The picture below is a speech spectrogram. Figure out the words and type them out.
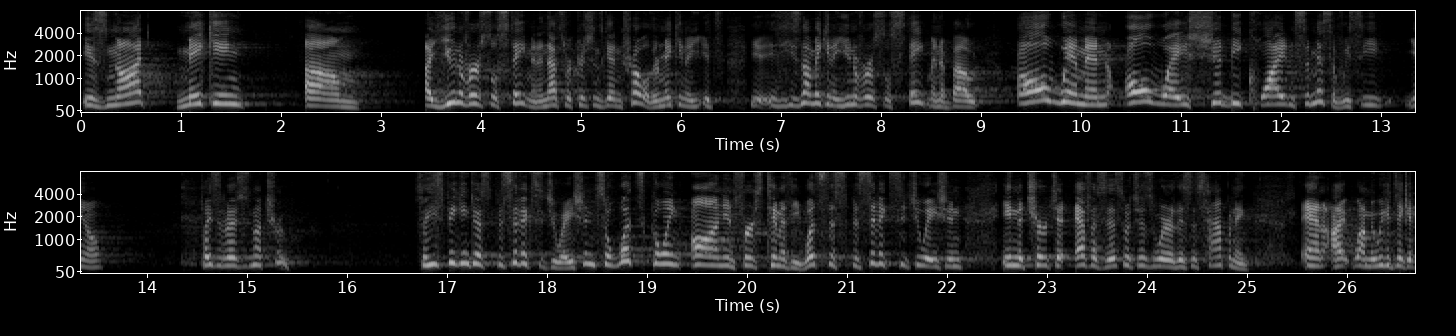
is not making um, a universal statement, and that's where Christians get in trouble. They're making a, it's, he's not making a universal statement about all women always should be quiet and submissive. We see, you know, places where it's just not true. So he's speaking to a specific situation. So what's going on in 1 Timothy? What's the specific situation in the church at Ephesus, which is where this is happening? And I, I mean, we could, take an,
